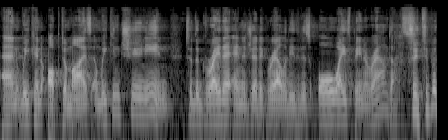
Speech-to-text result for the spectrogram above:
and we can optimize and we can tune in to the greater energetic reality that has always been around us. So typically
